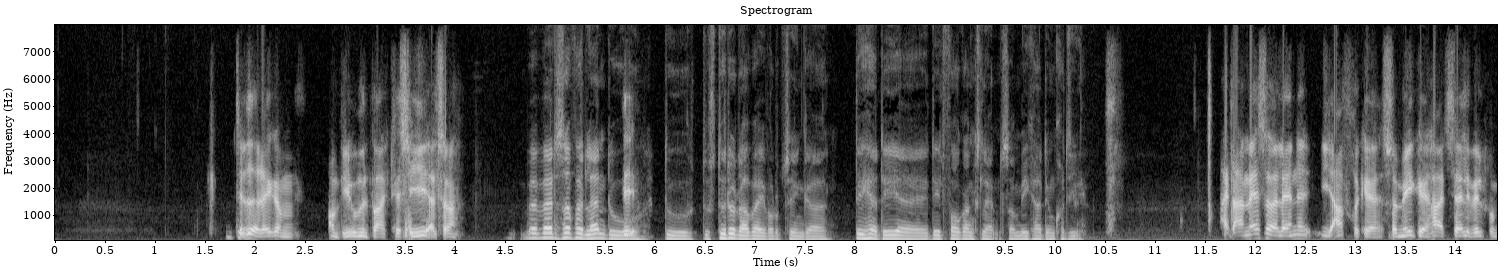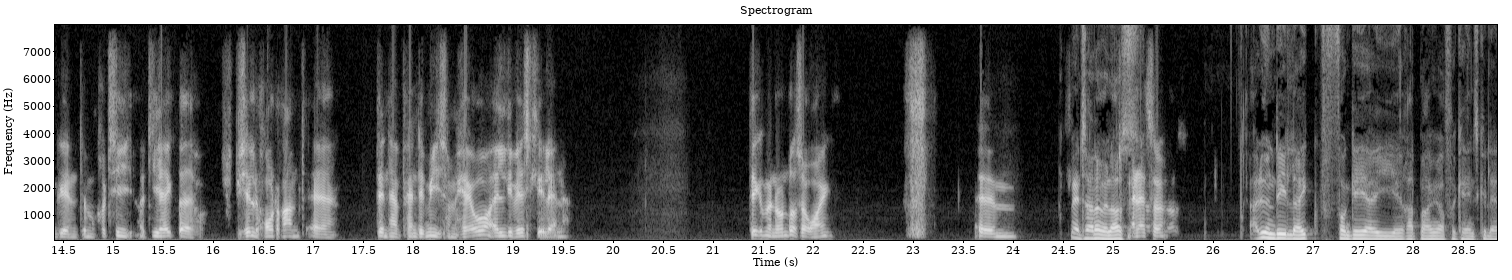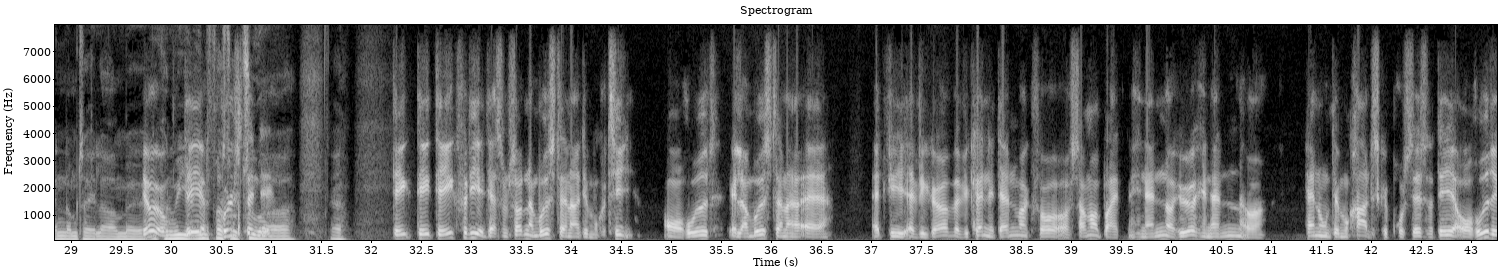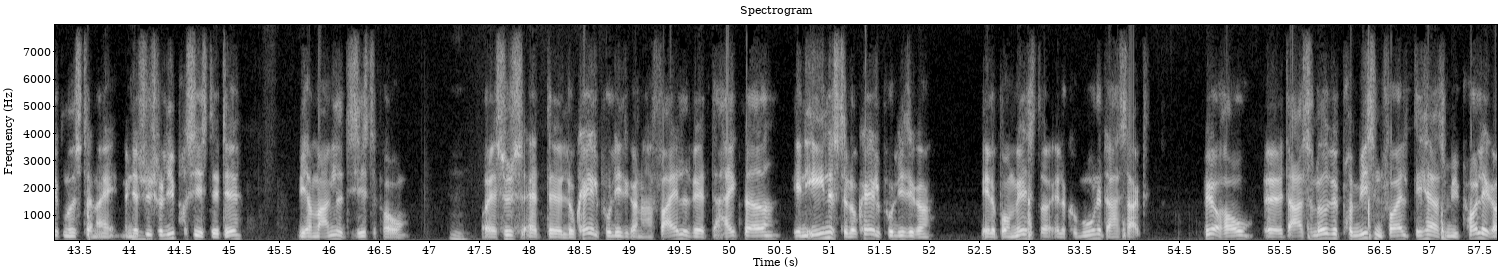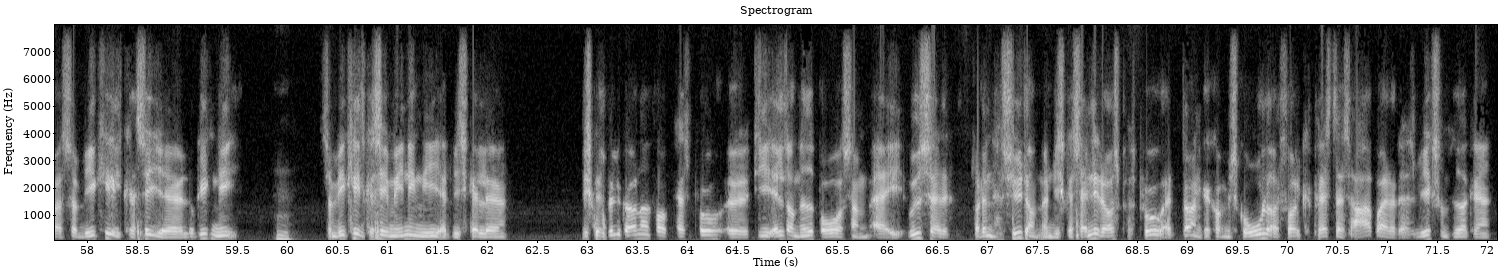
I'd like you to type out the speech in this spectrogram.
Det ved jeg da ikke, om, om vi umiddelbart kan sige. Altså, Hvad, hvad er det så for et land, du, Det- du, du støtter dig op af, hvor du tænker, det her det er, det er et forgangsland, som ikke har demokrati? at der er masser af lande i Afrika, som ikke har et særligt velfungerende demokrati, og de har ikke været specielt hårdt ramt af den her pandemi, som hæver alle de vestlige lande. Det kan man undre sig over, ikke? Øhm, Men så er der vel også men altså, er det jo en del, der ikke fungerer i ret mange afrikanske lande, om taler om øh, Jo, jo, økonomi det og er infrastruktur. Og, ja. det, det, det er ikke fordi, at jeg som sådan er modstander af demokrati overhovedet, eller modstander af, at vi, at vi gør, hvad vi kan i Danmark for at samarbejde med hinanden og høre hinanden og have nogle demokratiske processer. Det er jeg overhovedet ikke modstander af, men jeg synes jo lige præcis, det er det, vi har manglet de sidste par år. Mm. Og jeg synes, at øh, lokalpolitikerne har fejlet ved, at der har ikke været en eneste lokalpolitiker, eller borgmester, eller kommune, der har sagt, hør hov, øh, der er altså noget ved præmissen for alt det her, som vi pålægger som vi ikke helt kan se øh, logikken i. Mm. Som vi ikke helt kan se meningen i, at vi skal, øh, vi skal selvfølgelig gøre noget for at passe på øh, de ældre medborgere, som er udsatte for den her sygdom, men vi skal sandelig også passe på, at børn kan komme i skole, og at folk kan passe deres arbejde, og deres virksomheder kan,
